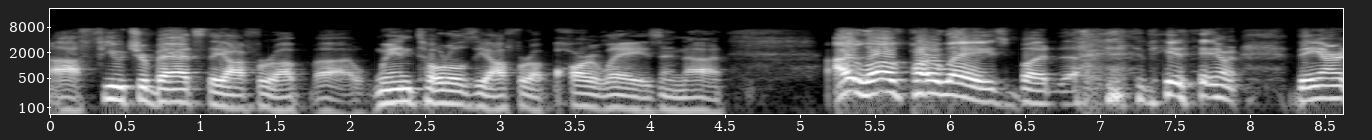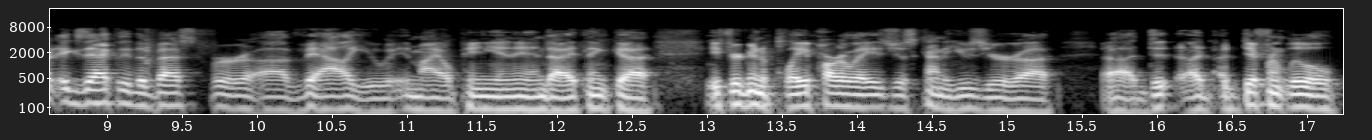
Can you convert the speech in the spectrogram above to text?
uh, future bets. They offer up uh, win totals. They offer up parlays, and uh, I love parlays, but they, they, aren't they aren't exactly the best for value, in my opinion. And I think if you're going to play parlays, just kind of use your di- a, a different little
